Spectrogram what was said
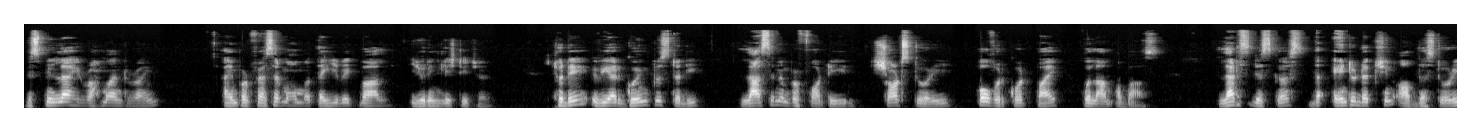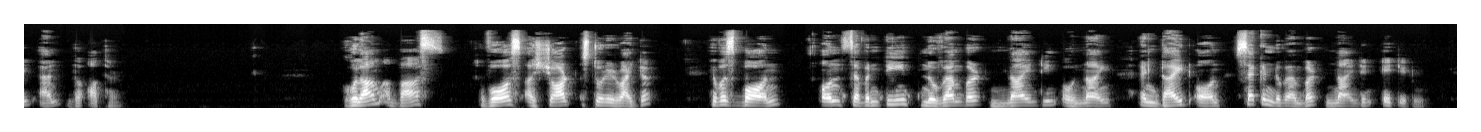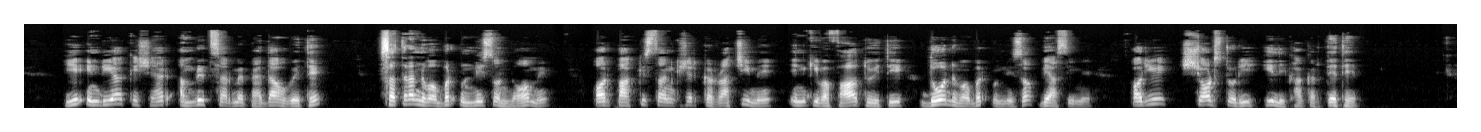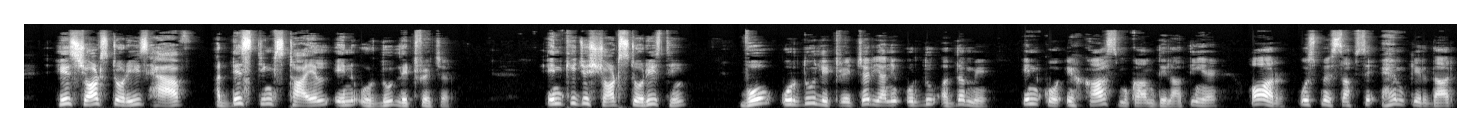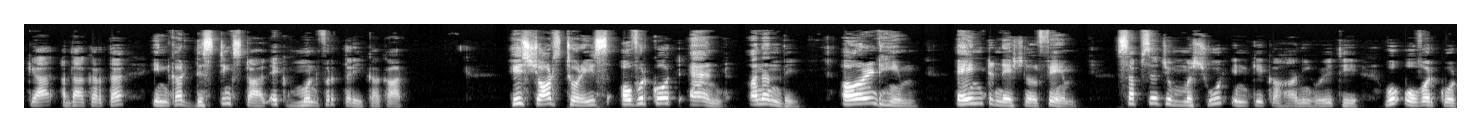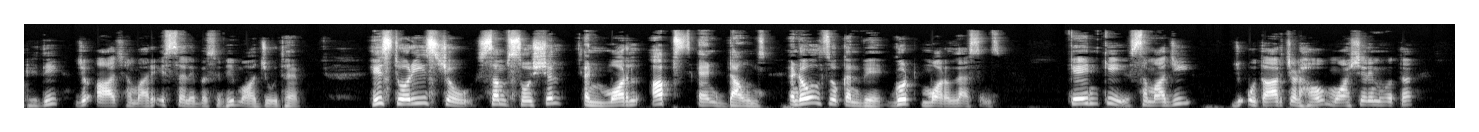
Bismillahirrahmanirrahim. I am Professor Muhammad Tayyib Iqbal, your English teacher. Today we are going to study lesson number 14, short story Overcoat by Ghulam Abbas. Let's discuss the introduction of the story and the author. Ghulam Abbas was a short story writer. He was born on 17th November 1909 and died on 2nd November 1982. ये India के शहर अमृतसर में पैदा हुए थे। 17 नवंबर 1909 में और पाकिस्तान के शहर कराची में इनकी वफात हुई थी 2 नवंबर 1982 में और ये शॉर्ट स्टोरी ही लिखा करते थे। His short stories have a distinctive style in Urdu literature इनकी जो शॉर्ट स्टोरीज थी, वो उर्दू लिटरेचर यानी उर्दू अदब में इनको एक ख़ास मुकाम दिलाती हैं और उसमें सबसे अहम किरदार क्या अदा करता है? इनका डिस्टिंग स्टाइल एक मुनफर तरीकाकार his short stories overcoat and Anandi earned him international fame सबसे जो मशहूर इनकी कहानी हुई थी, वो ओवरकोट ही थी, जो आज हमारे इस सिलेबस में भी मौजूद है। His stories show some and moral ups and downs and also convey good moral lesson के इनकी समाजी जो उतार चढ़ाव, मुआशरे में होता है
